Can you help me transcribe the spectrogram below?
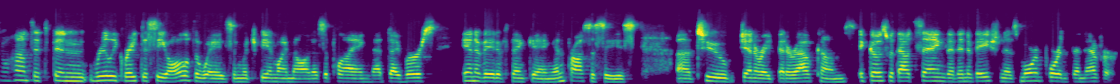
Well, Hans, it's been really great to see all of the ways in which BNY Mellon is applying that diverse, innovative thinking and processes uh, to generate better outcomes. It goes without saying that innovation is more important than ever.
